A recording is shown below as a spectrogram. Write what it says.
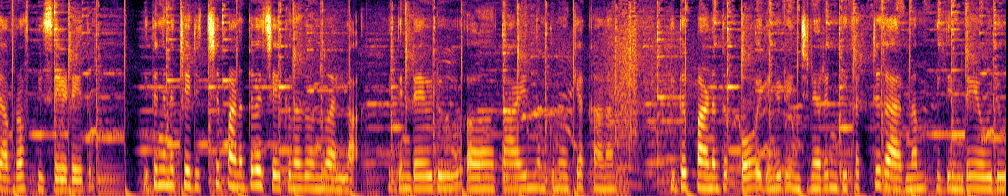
ടവർ ഓഫ് പിസയുടേതും ഇതിങ്ങനെ ചെരിച്ച് പണിത് വെച്ചേക്കുന്നതൊന്നുമല്ല. ഇതിന്റെ ഒരു താഴെ നമുക്ക് നോക്കിയാൽ കാണാം. ഇത് പണിതപ്പോൾ ഇതിന്റെ ഒരു എഞ്ചിനീയറിംഗ് ഡിഫക്റ്റ് കാരണം ഇതിന്റെ ഒരു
